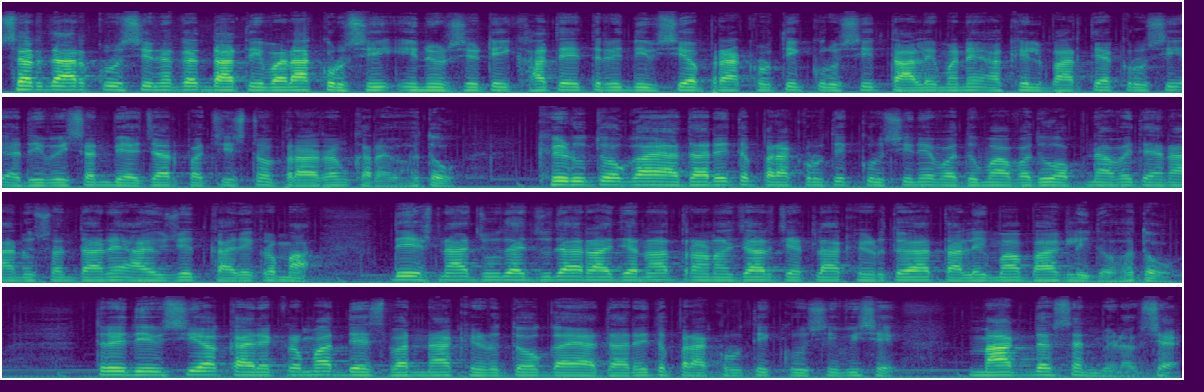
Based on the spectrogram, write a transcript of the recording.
સરદાર કૃષિનગર દાંતીવાડા કૃષિ યુનિવર્સિટી ખાતે ત્રિદિવસીય પ્રાકૃતિક કૃષિ તાલીમ અને અખિલ ભારતીય કૃષિ અધિવેશન બે હજાર પચીસનો પ્રારંભ કરાયો હતો. ખેડૂતો ગાય આધારિત પ્રાકૃતિક કૃષિને વધુમાં વધુ અપનાવે તેના અનુસંધાને આયોજિત કાર્યક્રમમાં દેશના જુદા જુદા રાજ્યના ત્રણ હજાર જેટલા ખેડૂતોએ આ તાલીમમાં ભાગ લીધો હતો. ત્રિદિવસીય કાર્યક્રમમાં દેશભરના ખેડૂતો ગાય આધારિત પ્રાકૃતિક કૃષિ વિશે માર્ગદર્શન મેળવશે.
